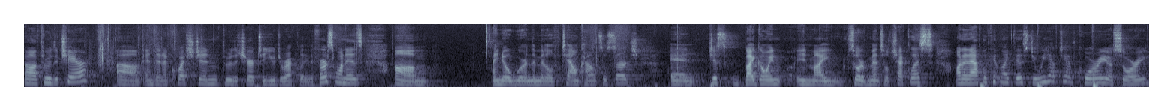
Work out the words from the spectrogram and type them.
uh, through the chair, um, and then a question through the chair to you directly. The first one is, um, I know we're in the middle of town counsel search, and just by going in my sort of mental checklist, on an applicant like this, do we have to have CORI or SORI?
